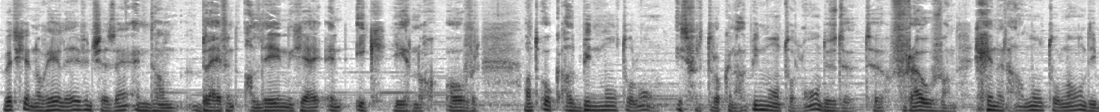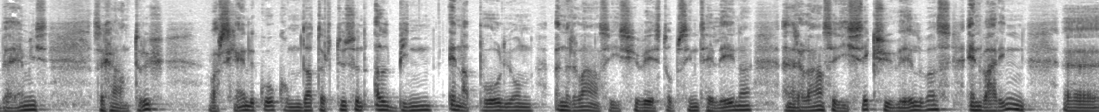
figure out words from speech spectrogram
weet je, nog heel eventjes, hè, en dan blijven alleen jij en ik hier nog over. Want ook Albin Montolon is vertrokken. Albin Montolon, dus de, de vrouw van generaal Montolon die bij hem is, ze gaan terug. Waarschijnlijk ook omdat er tussen Albin en Napoleon een relatie is geweest op Sint Helena. Een relatie die seksueel was en waarin uh,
